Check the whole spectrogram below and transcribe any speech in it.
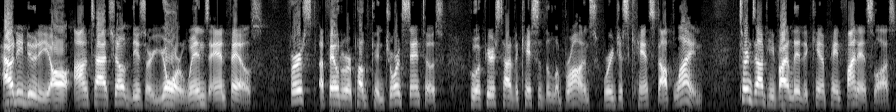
Howdy doody, y'all. I'm Tad Schelt. These are your wins and fails. First, a failed Republican George Santos, who appears to have a case of the LeBrons where he just can't stop lying. Turns out he violated campaign finance laws,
